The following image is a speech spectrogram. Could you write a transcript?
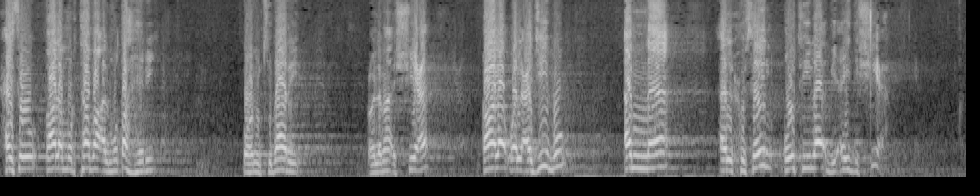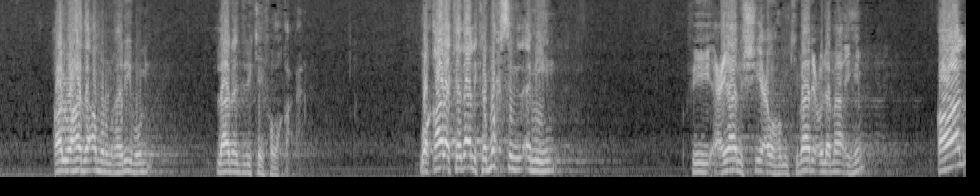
حيث قال مرتضى المطهري وهو من كبار علماء الشيعة قال والعجيب أن الحسين قتل بأيدي الشيعة. قال وهذا أمر غريب لا ندري كيف وقع. وقال كذلك محسن الأمين في أعيان الشيعة وهو من كبار علمائهم قال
